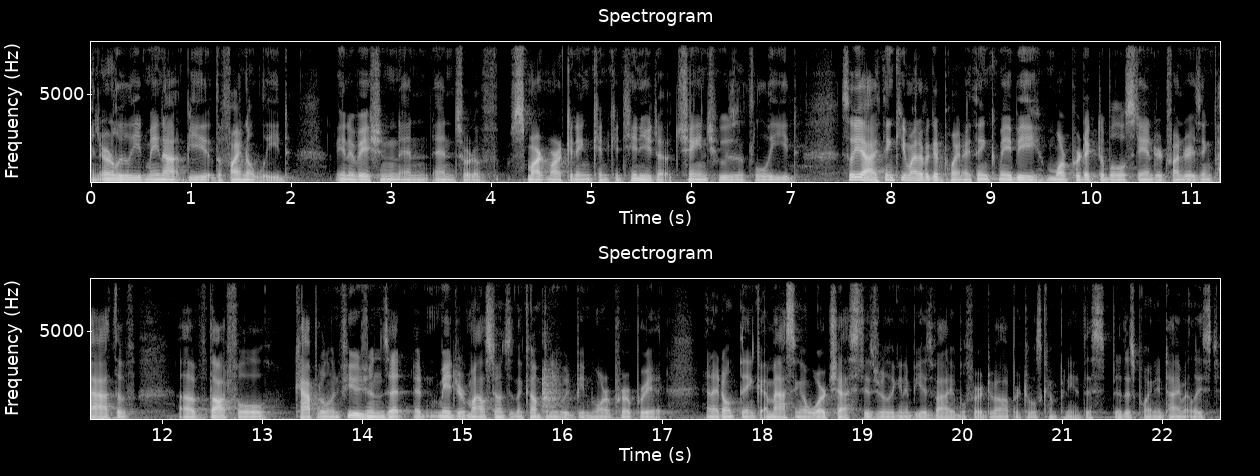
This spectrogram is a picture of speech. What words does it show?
an early lead may not be the final lead innovation and, and sort of smart marketing can continue to change who's at the lead. So yeah, I think you might have a good point. I think maybe more predictable standard fundraising path of of thoughtful capital infusions at, at major milestones in the company would be more appropriate. And I don't think amassing a war chest is really going to be as valuable for a developer tools company at this at this point in time, at least.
